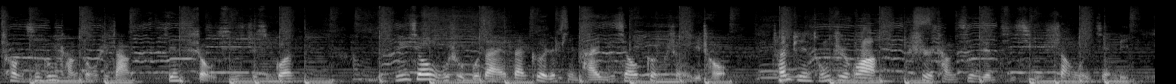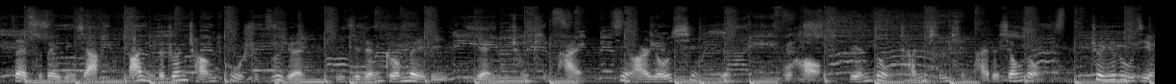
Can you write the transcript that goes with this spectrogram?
创新工厂董事长兼首席执行官。营销无处不在，但个人品牌营销更胜一筹。产品同质化，市场信任体系尚未建立。在此背景下，把你的专长、故事、资源以及人格魅力演绎成品牌，进而由信任符号联动产品品牌的销动，这一路径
